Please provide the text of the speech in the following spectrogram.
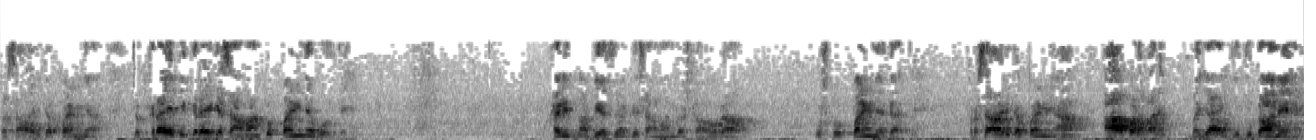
प्रसारित पण्य तो क्रय विक्रय के सामान को पण्य बोलते हैं। खरीदना, बेचना के सामान रखा होगा, उसको पण्य कहते हैं। प्रसारित पण्य आपण माने बाज़ार की दुकानें हैं।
